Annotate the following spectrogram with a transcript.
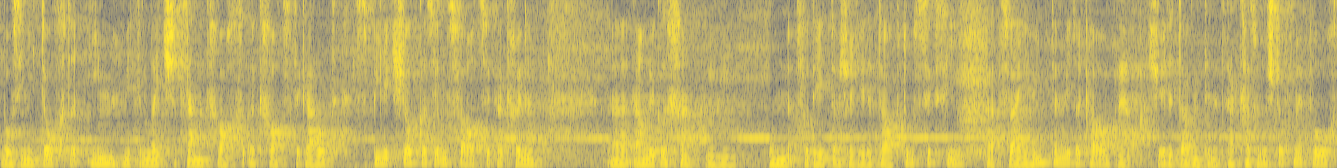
wo seine Tochter ihm mit dem letzten zusammengekratzten Geld das billigste Occasionsfahrzeug hat können, äh, ermöglichen mhm. Und von dort war er jeden Tag draußen, gewesen, hat zwei Hunde dann wieder gehabt, ja. ist jeden Tag mit denen, hat keinen Sauerstoff mehr gebraucht,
